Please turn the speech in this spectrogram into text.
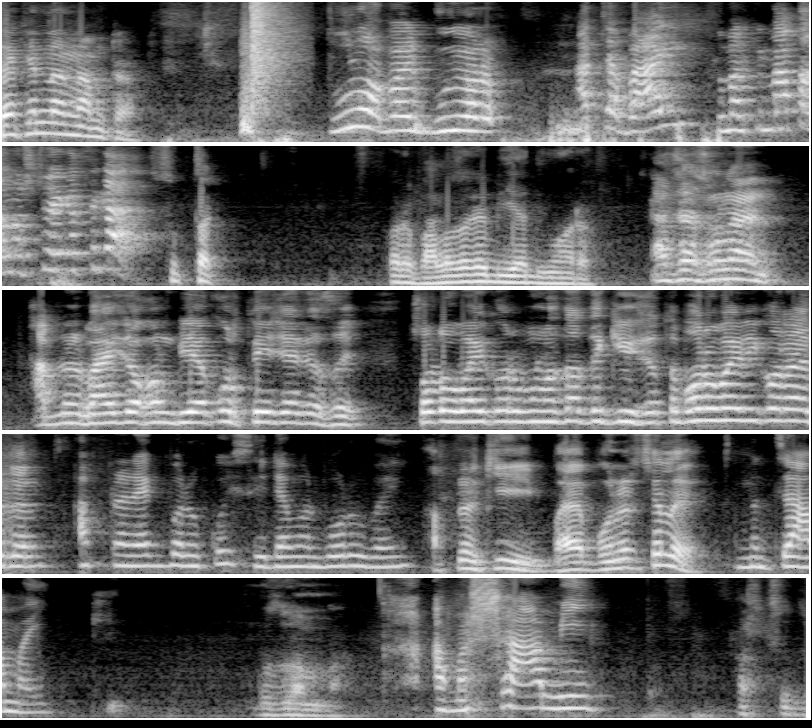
লেখেন না নামটা। তুলো ভাই বুড়ার আচ্ছা ভাই তোমার কি মাথা নষ্ট হয়ে গেছে গা? চুপ থাক। পরে ভালো জায়গায় বিয়া দিব আরও। আচ্ছা শোনেন আপনার ভাই যখন বিয়ে করতে চাইতেছে ছোট ভাই করব না তাতে কি হয়েছে? তো বড় ভাইরই করায় দেন। আপনার একবারও কইছি এটা আমার বড় ভাই। আপনার কি ভাই বোনের ছেলে? আমার জামাই। বুঝলাম না। আমার স্বামী। আশ্চর্য।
